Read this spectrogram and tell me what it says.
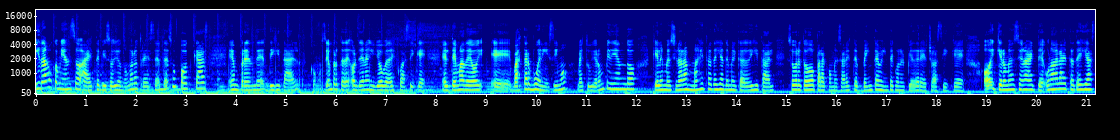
Y damos comienzo a este episodio número 13 de su podcast Emprende Digital. Como siempre ustedes ordenan y yo obedezco, así que el tema de hoy eh, va a estar buenísimo. Me estuvieron pidiendo que les mencionara más estrategias de mercado digital, sobre todo para comenzar este 2020 con el pie derecho. Así que hoy quiero mencionarte una de las estrategias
